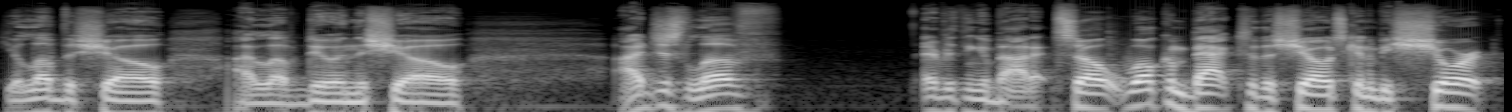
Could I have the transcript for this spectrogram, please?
You love the show. I love doing the show. I just love everything about it. So, welcome back to the show. It's going to be short.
